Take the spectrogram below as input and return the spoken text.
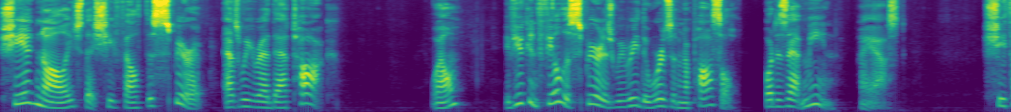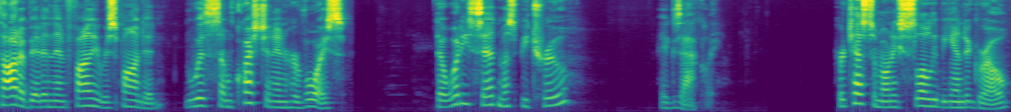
She acknowledged that she felt the Spirit as we read that talk. Well, if you can feel the Spirit as we read the words of an apostle, what does that mean? I asked. She thought a bit and then finally responded, with some question in her voice, that what he said must be true? Exactly. Her testimony slowly began to grow,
